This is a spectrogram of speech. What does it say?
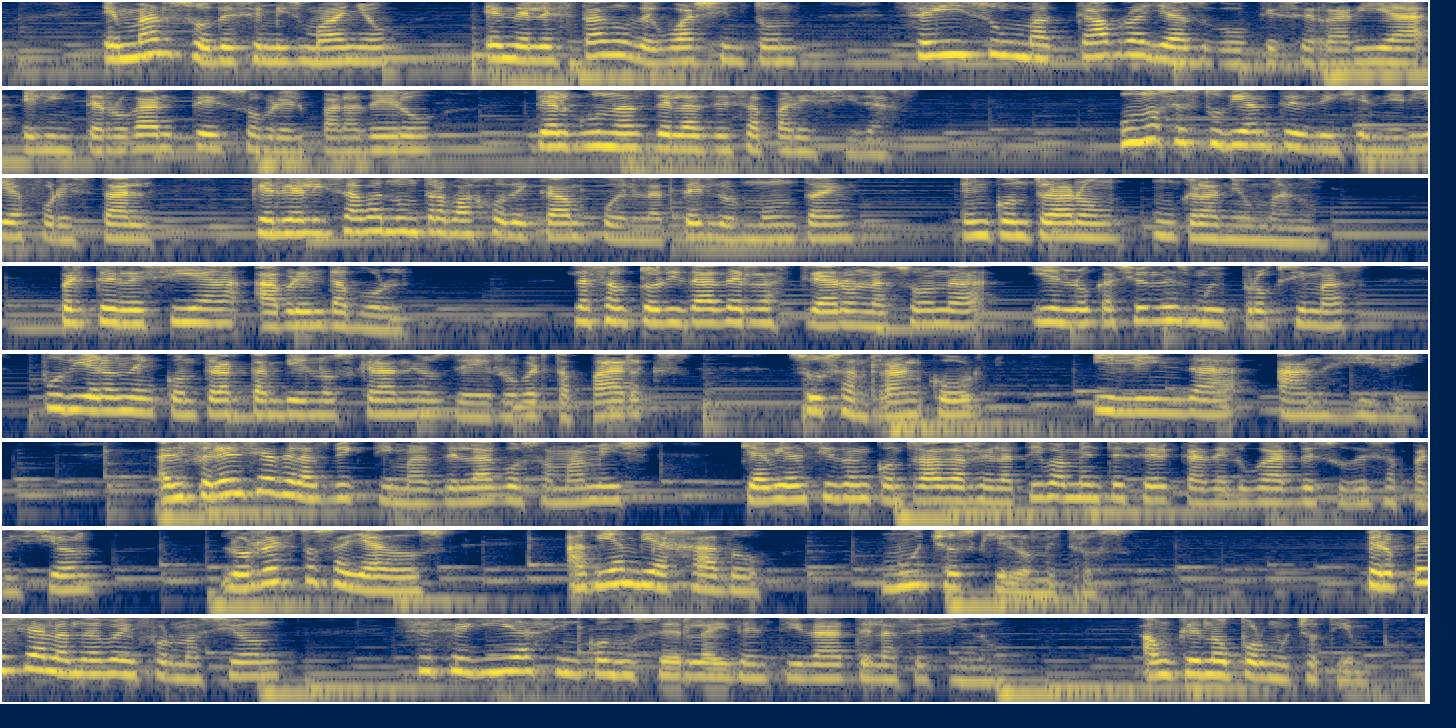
en marzo de ese mismo año, en el estado de Washington, se hizo un macabro hallazgo que cerraría el interrogante sobre el paradero de algunas de las desaparecidas. Unos estudiantes de ingeniería forestal que realizaban un trabajo de campo en la Taylor Mountain encontraron un cráneo humano. Pertenecía a Brenda Ball. Las autoridades rastrearon la zona y en locaciones muy próximas pudieron encontrar también los cráneos de Roberta Parks, Susan Rancourt y Linda Ann Healy. A diferencia de las víctimas del lago Sammamish, que habían sido encontradas relativamente cerca del lugar de su desaparición, los restos hallados habían viajado muchos kilómetros. Pero pese a la nueva información, se seguía sin conocer la identidad del asesino, aunque no por mucho tiempo.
